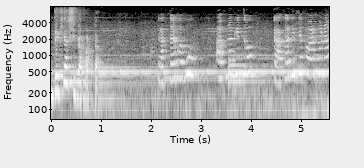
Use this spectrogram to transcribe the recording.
দেখে আসি ব্যাপারটা। ডাক্তারবাবু আপনাকে তো টাকা দিতে পারব না।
